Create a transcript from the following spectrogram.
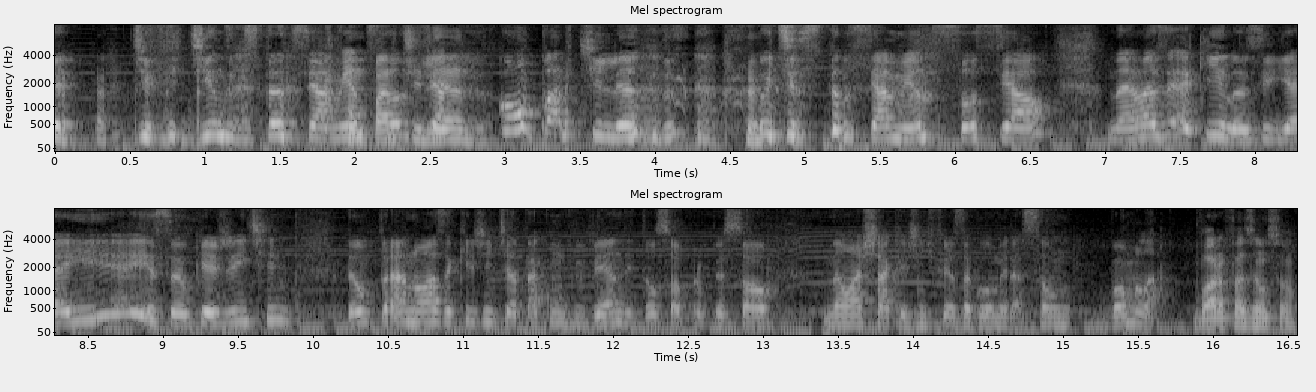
Dividindo o distanciamento Compartilhando. social. Compartilhando o distanciamento social, né? Mas é aquilo, assim, e aí é isso, é o que a gente... Então, pra nós aqui, a gente já tá convivendo, então só pro pessoal não achar que a gente fez aglomeração, vamos lá. Bora fazer um som.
